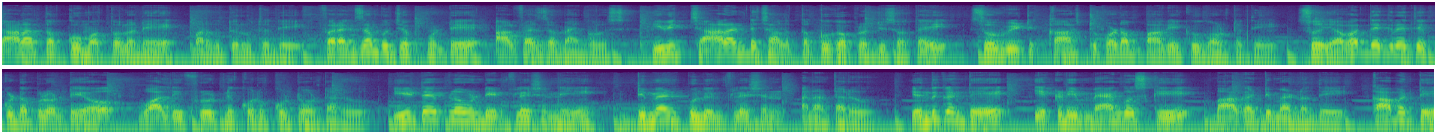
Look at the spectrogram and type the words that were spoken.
చాలా తక్కువ మొత్తంలోనే మనకు దొరుకుతుంది. ఫర్ ఎగ్జాంపుల్ చెప్పుకుంటే ఆల్ఫాన్సో మ్యాంగోస్ ఇవి చాలా అంటే చాలా తక్కువగా ప్రొడ్యూస్ అవుతాయి. సో వీటి కాస్ట్ కూడా బాగా ఎక్కువగా ఉంటుంది. సో ఎవరి దగ్గర అయితే ఎక్కువ డబ్బులు ఉంటాయో వాళ్ళు ఈ ఫ్రూట్ని కొనుక్కుంటూ ఉంటారు. ఈ టైప్లో ఉండే ఇన్ఫ్లేషన్ని డిమాండ్ పుల్ ఇన్ఫ్లేషన్ అని అంటారు. ఎందుకంటే ఇక్కడ ఈ మ్యాంగోస్కి బాగా డిమాండ్ ఉంది. కాబట్టి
